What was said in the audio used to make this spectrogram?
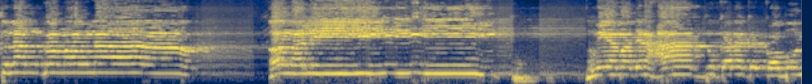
তুলাম গো মাওলা। তুমি আমাদের হাত দুখানাকে কবুল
